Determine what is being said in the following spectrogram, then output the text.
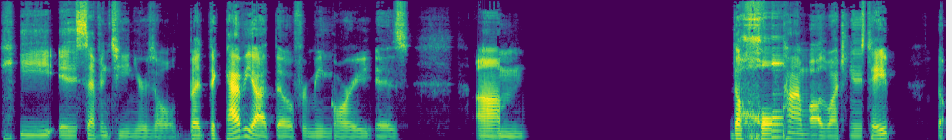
he is 17 years old. But the caveat, though, for me, Corey, is um, the whole time while I was watching his tape, the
